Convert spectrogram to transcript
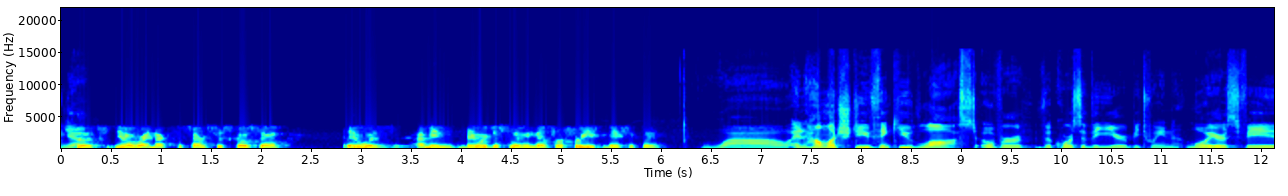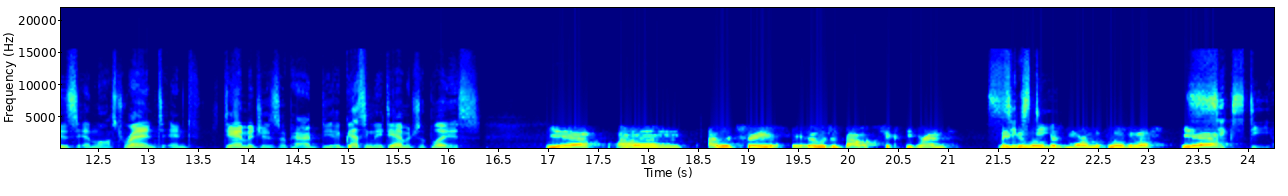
Yeah. So it's you know right next to San Francisco. So it was. I mean, they were just living there for free, basically. Wow. And how much do you think you lost over the course of the year between lawyers' fees and lost rent and damages? I'm guessing they damaged the place. Yeah. Um, I would say it was about 60 grand. Maybe 60? a little bit more, a little bit less. Yeah. 60.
